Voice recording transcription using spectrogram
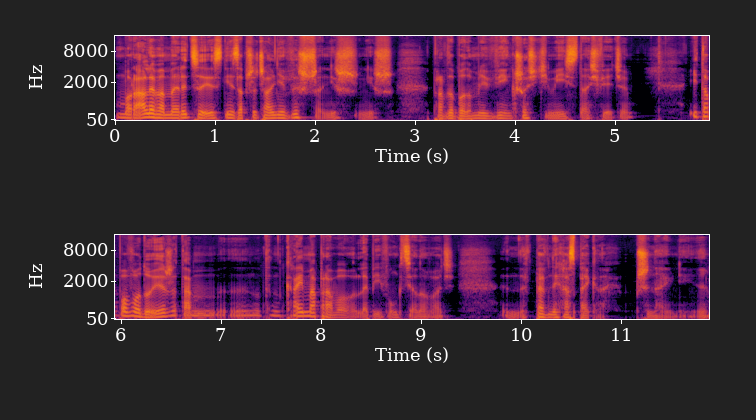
morale w Ameryce jest niezaprzeczalnie wyższe niż, niż prawdopodobnie w większości miejsc na świecie. I to powoduje, że tam no, ten kraj ma prawo lepiej funkcjonować. W pewnych aspektach przynajmniej. Nie?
